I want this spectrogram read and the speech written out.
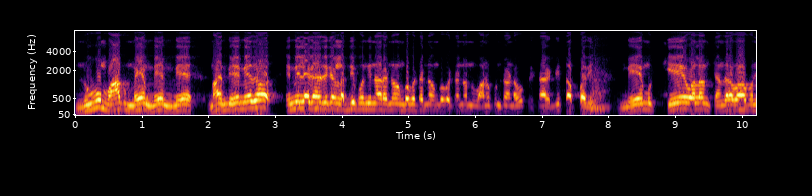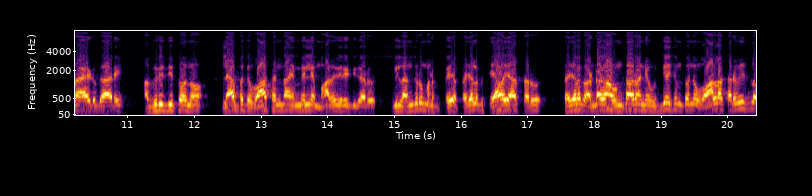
నువ్వు మాకు మేం మేం మే- మా- మేమేదో ఎమ్మెల్యే గారి దగ్గర లబ్ధి పొందినారనో ఇంకొకటనో ఇంకొకటనో నువ్వు అనుకుంటున్నావు కృష్ణారెడ్డి తప్పది. మేము కేవలం చంద్రబాబు నాయుడు గారి అభివృద్ధితోనో లేకపోతే వాసన్న ఎమ్మెల్యే మాధవిరెడ్డి గారు వీళ్ళందరూ మనకు ప్రజలకు సేవ చేస్తారు ప్రజలకు అండగా ఉంటారు అనే ఉద్దేశంతోనే వాళ్ళ సర్వీస్లో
